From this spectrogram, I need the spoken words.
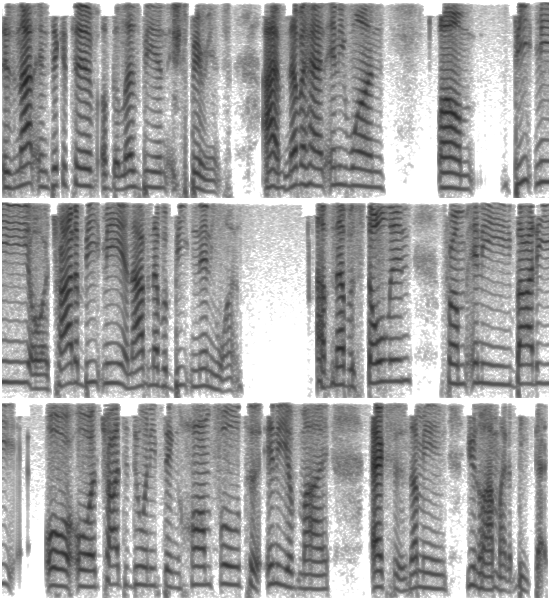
is not indicative of the lesbian experience. I have never had anyone um beat me or try to beat me and I've never beaten anyone. I've never stolen from anybody or or tried to do anything harmful to any of my exes. I mean, you know, I might have beat that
